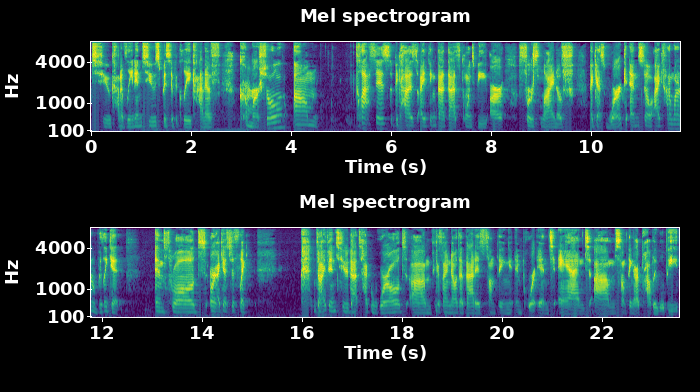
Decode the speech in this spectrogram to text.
to kind of lean into specifically kind of commercial um, classes because I think that that's going to be our first line of, I guess, work. And so I kind of want to really get enthralled, or I guess just like dive into that type of world um, because I know that that is something important and um, something I probably will be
